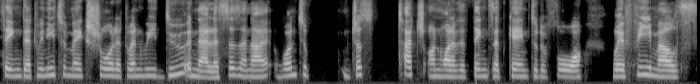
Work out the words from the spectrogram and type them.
think that we need to make sure that when we do analysis, and I want to just touch on one of the things that came to the fore where females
